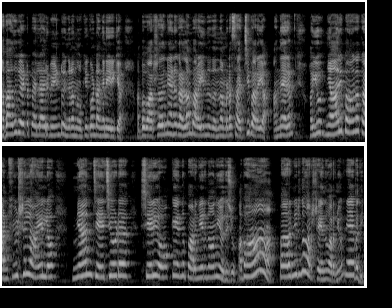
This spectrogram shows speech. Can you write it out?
അപ്പോൾ അത് കേട്ടപ്പോൾ എല്ലാവരും വീണ്ടും ഇങ്ങനെ നോക്കിക്കൊണ്ട് അങ്ങനെ ഇരിക്കുക അപ്പോൾ വർഷ തന്നെയാണ് കള്ളം പറയുന്നതെന്ന് നമ്മുടെ സച്ചി പറയാം. അന്നേരം അയ്യോ ഞാനിപ്പോൾ ആകെ കൺഫ്യൂഷനിലായല്ലോ ഞാൻ ചേച്ചിയോട് ശരി ഓക്കെ എന്ന് പറഞ്ഞിരുന്നോ എന്ന് ചോദിച്ചു. അപ്പോൾ ആ പറഞ്ഞിരുന്നു വർഷ എന്ന് പറഞ്ഞു രേവതി.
